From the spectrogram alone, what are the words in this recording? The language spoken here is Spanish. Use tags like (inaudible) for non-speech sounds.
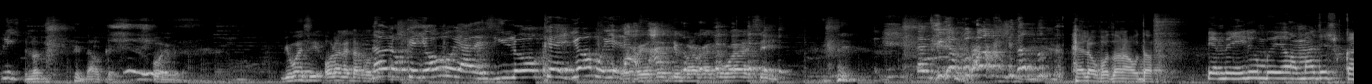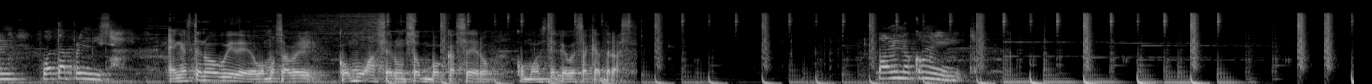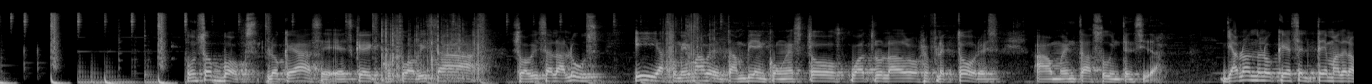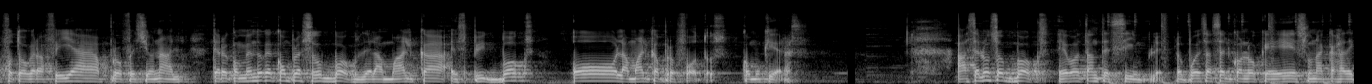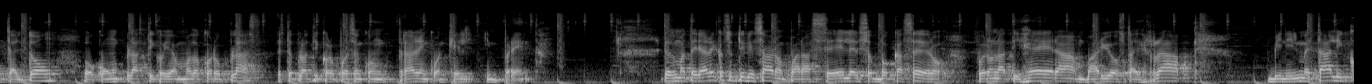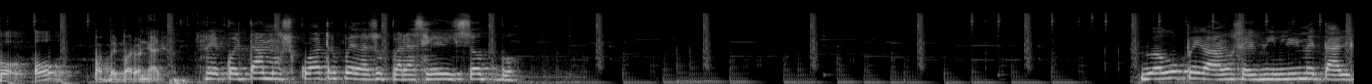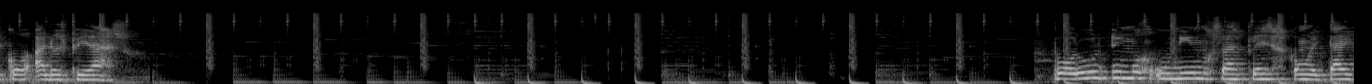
explico. No, (laughs) no, ok. Oye, yo voy a decir, hola, ¿qué tal? No, lo que yo voy a decir, lo que yo voy a Porque yo te entiendo lo que te voy a decir. (laughs) Hello, fotonautas. Bienvenido a un video más de su canal Foto Aprendizaje. En este nuevo video vamos a ver cómo hacer un softbox casero como este que ves aquí atrás. Vámonos con el intro. Un softbox lo que hace es que suaviza, suaviza la luz y a su misma vez también con estos cuatro lados reflectores aumenta su intensidad. Ya hablando de lo que es el tema de la fotografía profesional, te recomiendo que compres softbox de la marca Speedbox o la marca Profotos, como quieras. Hacer un softbox es bastante simple. Lo puedes hacer con lo que es una caja de cartón o con un plástico llamado Coroplast. Este plástico lo puedes encontrar en cualquier imprenta. Los materiales que se utilizaron para hacer el softbox casero fueron la tijera, varios tie wrap, vinil metálico o papel paroneal. Recortamos cuatro pedazos para hacer el softball. Luego pegamos el vinil metálico a los pedazos. Por último unimos las piezas con el tie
